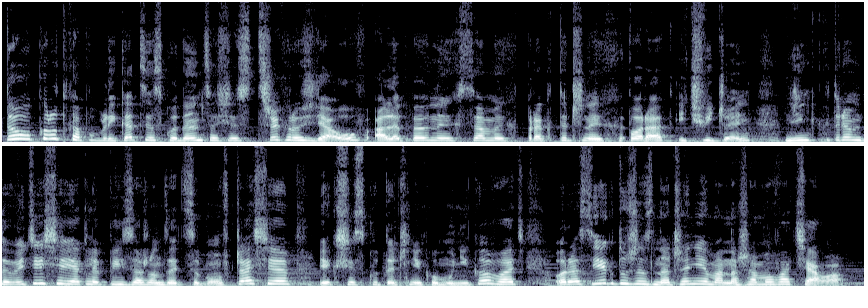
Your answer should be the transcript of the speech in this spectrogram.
To krótka publikacja składająca się z trzech rozdziałów, ale pełnych samych praktycznych porad i ćwiczeń, dzięki którym dowiecie się, jak lepiej zarządzać sobą w czasie, jak się skutecznie komunikować oraz jak duże znaczenie ma nasza mowa ciała.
